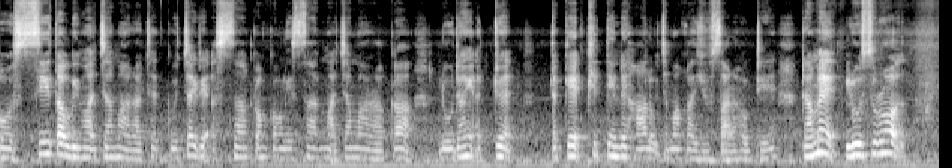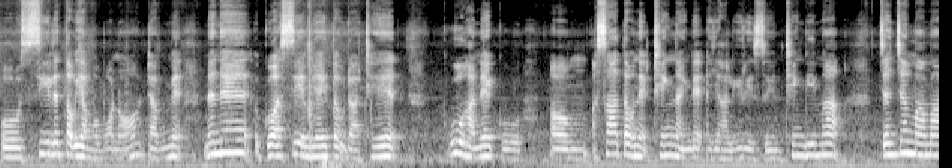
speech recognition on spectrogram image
ဟိုစီးတော့ပြီးမှကျမ်းမာတာထက်ကိုကြိုက်တဲ့အစားကောင်းကောင်းလေးစားမှကျမ်းမာတာကလူတိုင်းအတွက်တကယ်ဖြစ်တင်တဲ့ဟာလို့ကျမကယူဆတာဟုတ်တယ်ဒါမဲ့လူဆိုတော့ဟိုစီးလက်တော့ရမှာပေါ့နော်ဒါပေမဲ့နည်းနည်းကိုကစီးအများကြီးတော့တာထက်ကိုဟာနဲ့ကိုအမ်အစားတော့နဲ့ထင်းနိုင်တဲ့အရာလေးတွေဆိုရင်ထင်းပြီးမှကြမ်းကြမ်းမာမာ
